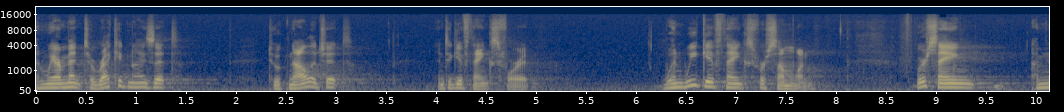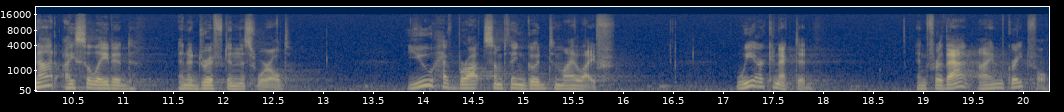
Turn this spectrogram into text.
and we are meant to recognize it, to acknowledge it, and to give thanks for it. When we give thanks for someone, we're saying, I'm not isolated and adrift in this world. You have brought something good to my life. We are connected, and for that I'm grateful.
